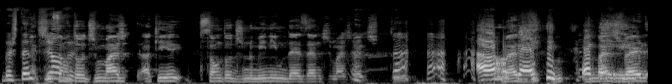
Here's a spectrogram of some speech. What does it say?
Bastante aqui jovem. São todos mais, aqui são todos no mínimo 10 anos mais velhos que tu. Ah, ok. Mais, é mais velho.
